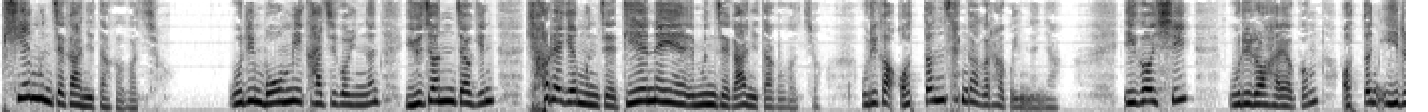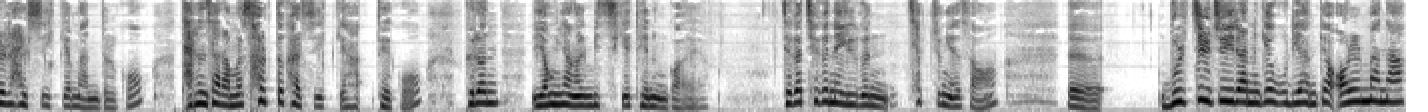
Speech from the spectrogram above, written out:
피해 문제가 아니다 그거죠. 우리 몸이 가지고 있는 유전적인 혈액의 문제, DNA의 문제가 아니다 그거죠. 우리가 어떤 생각을 하고 있느냐. 이것이 우리로 하여금 어떤 일을 할 수 있게 만들고 다른 사람을 설득할 수 있게 되고 그런 영향을 미치게 되는 거예요. 제가 최근에 읽은 책 중에서 어, 물질주의라는 게 우리한테 얼마나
